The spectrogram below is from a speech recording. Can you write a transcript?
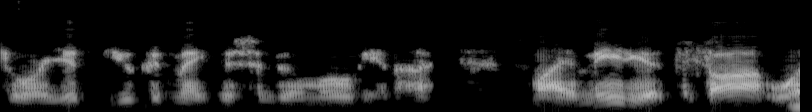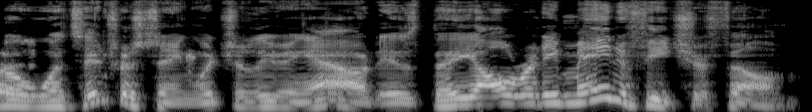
story. You, you could make this into a movie. And I, my immediate thought was. Well, what's interesting, what you're leaving out, is they already made a feature film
